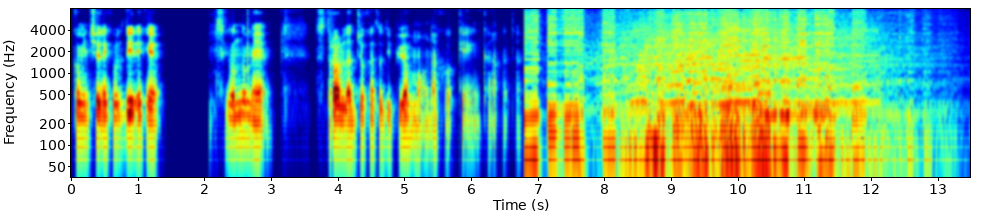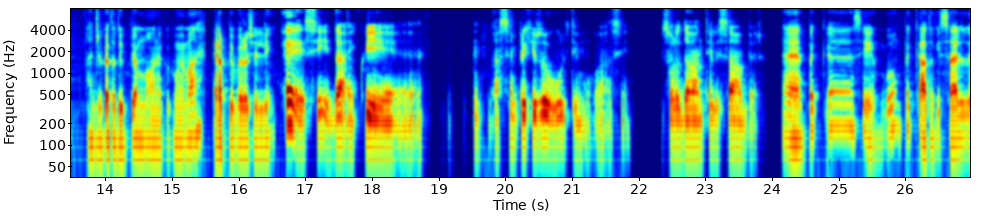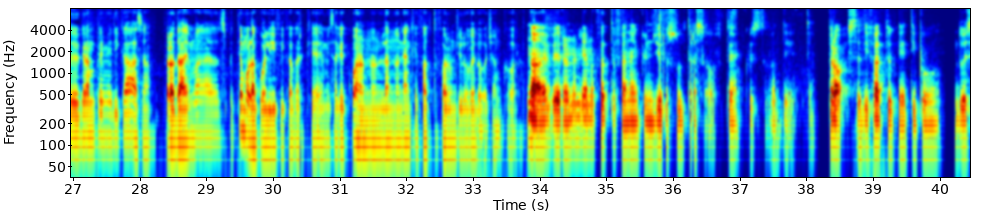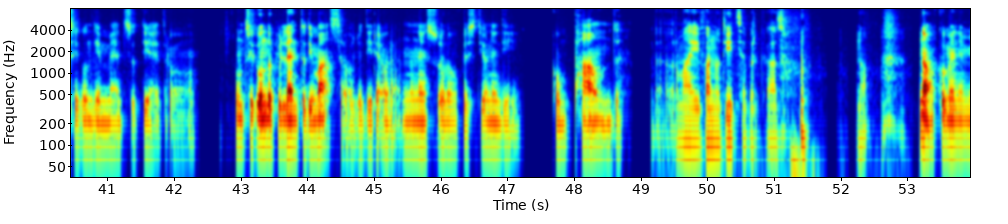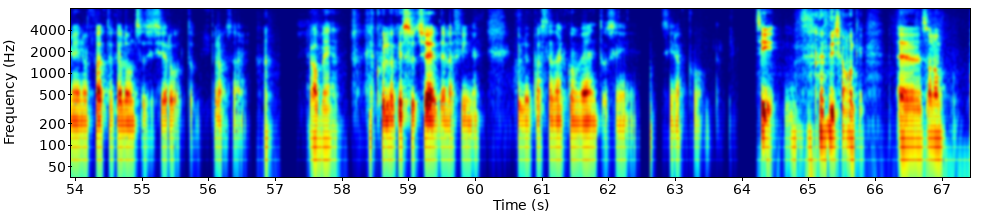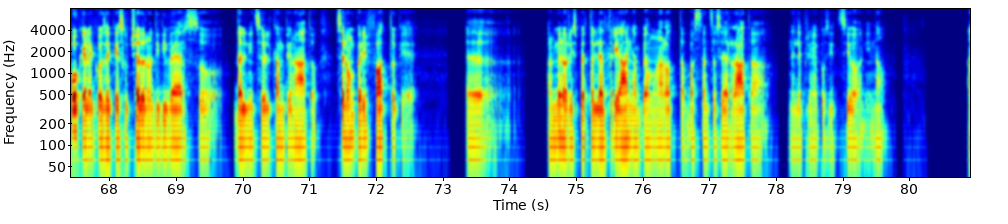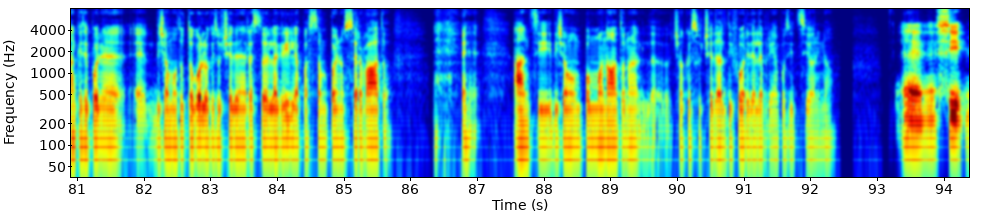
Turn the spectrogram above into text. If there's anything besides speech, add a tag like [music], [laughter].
Comincerei col dire che secondo me Stroll ha giocato di più a Monaco che in Canada. Ha giocato di più a Monaco, come mai? Era più veloce lì? Eh sì, dai, qui eh, ha sempre chiuso ultimo quasi, solo davanti alle Saber. Eh, pec- eh, sì, buon peccato, chissà, è il Gran Premio di casa. Però dai, ma aspettiamo la qualifica perché mi sa che qua non, non l'hanno neanche fatto fare un giro veloce ancora. No, è vero, non gli hanno fatto fare neanche un giro su Ultrasoft, eh, questo va detto. Però sta di fatto che è tipo due secondi e mezzo dietro, un secondo più lento di massa, voglio dire, ora non è solo questione di compound. Beh, ormai fa notizia per caso. [laughs] No. No, come nemmeno il fatto che Alonso si sia rotto, però sai, [laughs] E va bene. [laughs] è quello che succede alla fine, quello che passa dal convento si, si racconta. Sì, [laughs] diciamo che eh, sono poche le cose che succedono di diverso dall'inizio del campionato, se non per il fatto che, eh, almeno rispetto agli altri anni, abbiamo una lotta abbastanza serrata nelle prime posizioni, no? Anche se poi, eh, diciamo, tutto quello che succede nel resto della griglia passa un po' inosservato, [laughs] anzi, diciamo, un po' monotono il- ciò che succede al di fuori delle prime posizioni, no? Eh, sì,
